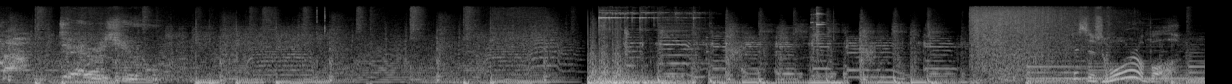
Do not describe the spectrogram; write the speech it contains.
How dare! This is horrible.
